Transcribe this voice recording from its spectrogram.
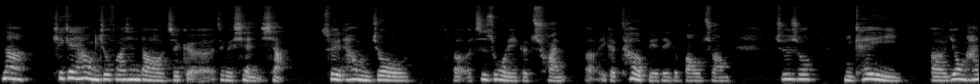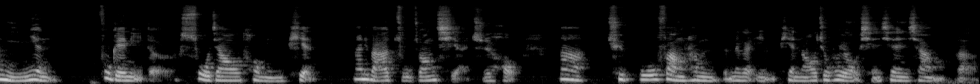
那 KK 他们就发现到这个这个现象，所以他们就呃制作了一个传呃一个特别的一个包装，就是说你可以呃用它里面附给你的塑胶透明片，那你把它组装起来之后，那去播放他们的那个影片，然后就会有显现像呃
